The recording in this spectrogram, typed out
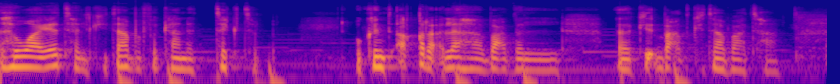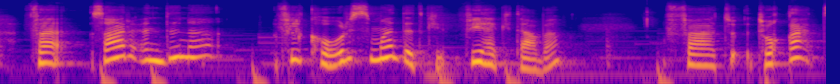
هوايتها الكتابة فكانت تكتب. وكنت أقرأ لها بعض آه، بعض كتاباتها. فصار عندنا في الكورس مادة فيها كتابة. فتوقعت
